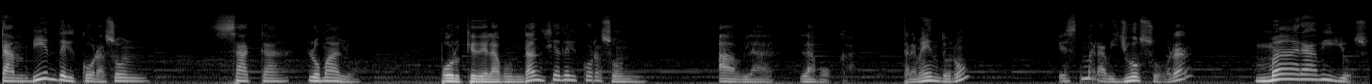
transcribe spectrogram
también del corazón saca lo malo, porque de la abundancia del corazón habla la boca. Tremendo, ¿no? Es maravilloso, ¿verdad? Maravilloso.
